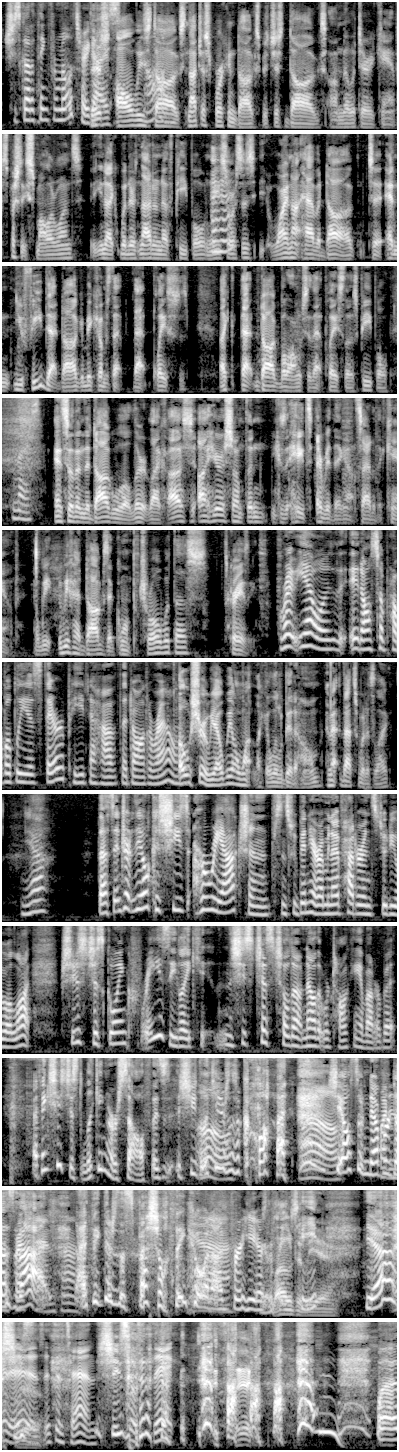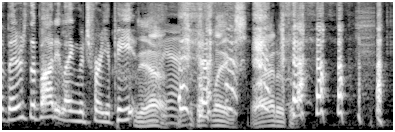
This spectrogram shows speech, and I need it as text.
she's got a thing for military There's guys. always dogs, not just working dogs, but just dogs on military camps, especially smaller ones. You know, like when there's not enough people and Mm-hmm. resources, why not have a dog to? And you feed that dog, it becomes that that place, like that dog belongs to that place, those people. Nice. And so then the dog will alert, like I hear something because it hates everything outside of the camp. And we we've had dogs that go on patrol with us. It's crazy. Right. Yeah. Well, it also probably is therapy to have the dog around. Oh, sure. Yeah, we all want like a little bit of home, and that, that's what it's like. Yeah. That's interesting, you know, because she's her reaction since we've been here. I mean, I've had her in studio a lot. She's just going crazy. Like she's just chilled out now that we're talking about her. But I think she's just licking herself. Is, is she licking Oh. herself? God. Wow. She also never Quite does that. huh? I think there's a special thing going on for here. for Loves in the Pete. air. Yeah, It she's is. It's intense. she's- so thick. It's thick. well. There's the body language for you, Pete. Yeah, Yeah. look at those legs wide open.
